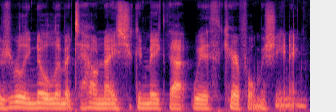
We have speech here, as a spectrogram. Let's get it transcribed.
there's really no limit to how nice you can make that with careful machining.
